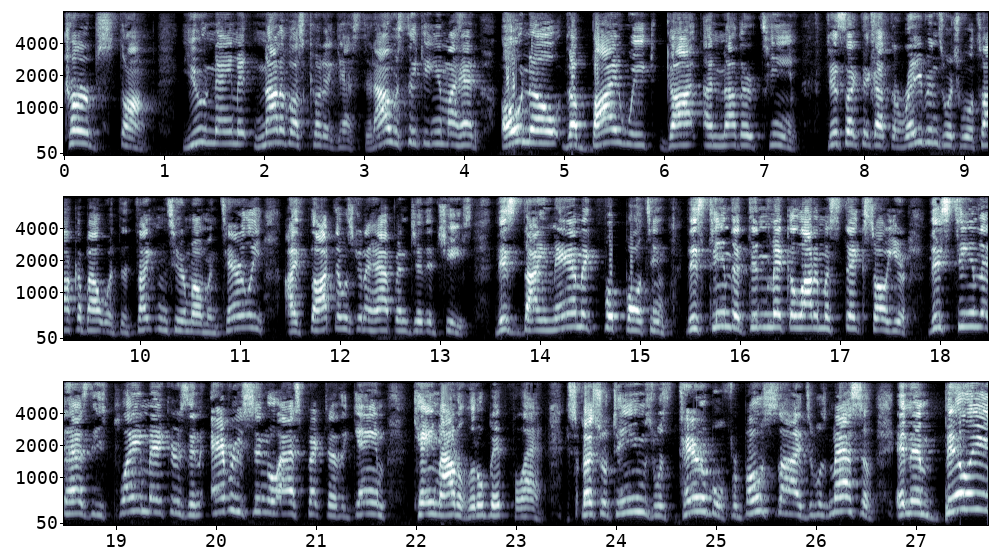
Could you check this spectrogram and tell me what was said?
curb stomp. You name it, none of us could have guessed it. I was thinking in my head, oh no, the bye week got another team. Just like they got the Ravens, which we'll talk about with the Titans here momentarily. I thought that was going to happen to the Chiefs. This dynamic football team, this team that didn't make a lot of mistakes all year, this team that has these playmakers in every single aspect of the game came out a little bit flat. Special teams was terrible for both sides. It was massive. And then Billy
